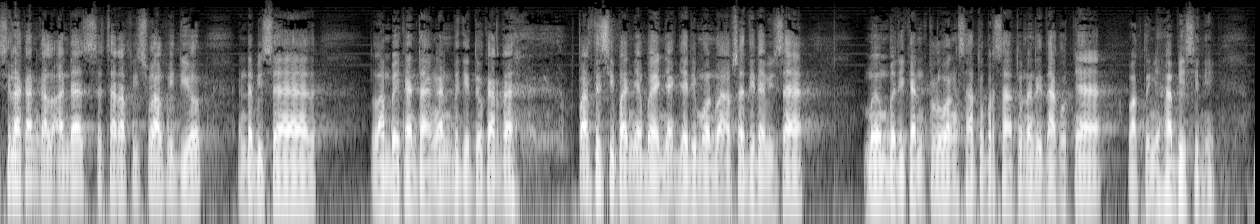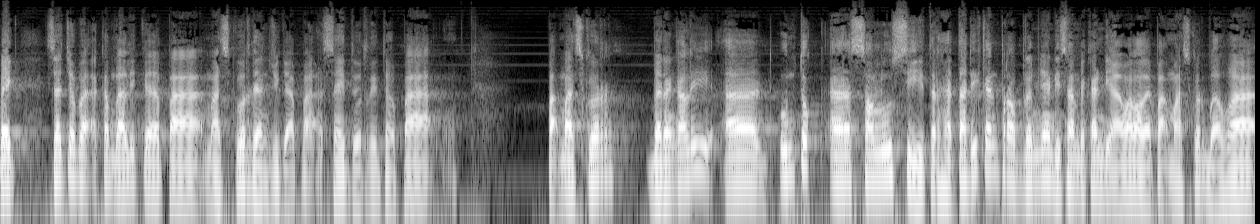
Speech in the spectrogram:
silakan kalau Anda secara visual video Anda bisa lambaikan tangan begitu karena partisipannya banyak jadi mohon maaf saya tidak bisa memberikan peluang satu persatu nanti takutnya waktunya habis ini. Baik, saya coba kembali ke Pak Maskur dan juga Pak Saidur Ridho. Pak Pak Maskur, barangkali uh, untuk uh, solusi terhadap tadi kan problemnya yang disampaikan di awal oleh Pak Maskur bahwa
